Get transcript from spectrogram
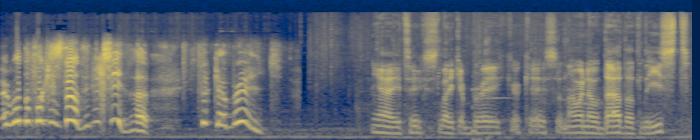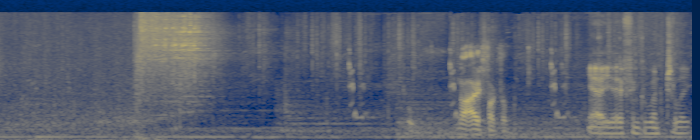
Like, what the fuck is that? Did you see that? He took a break. Yeah, it takes like a break. Okay, so now I know that at least. No, I fucked up. Yeah, yeah, I think I went too late.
